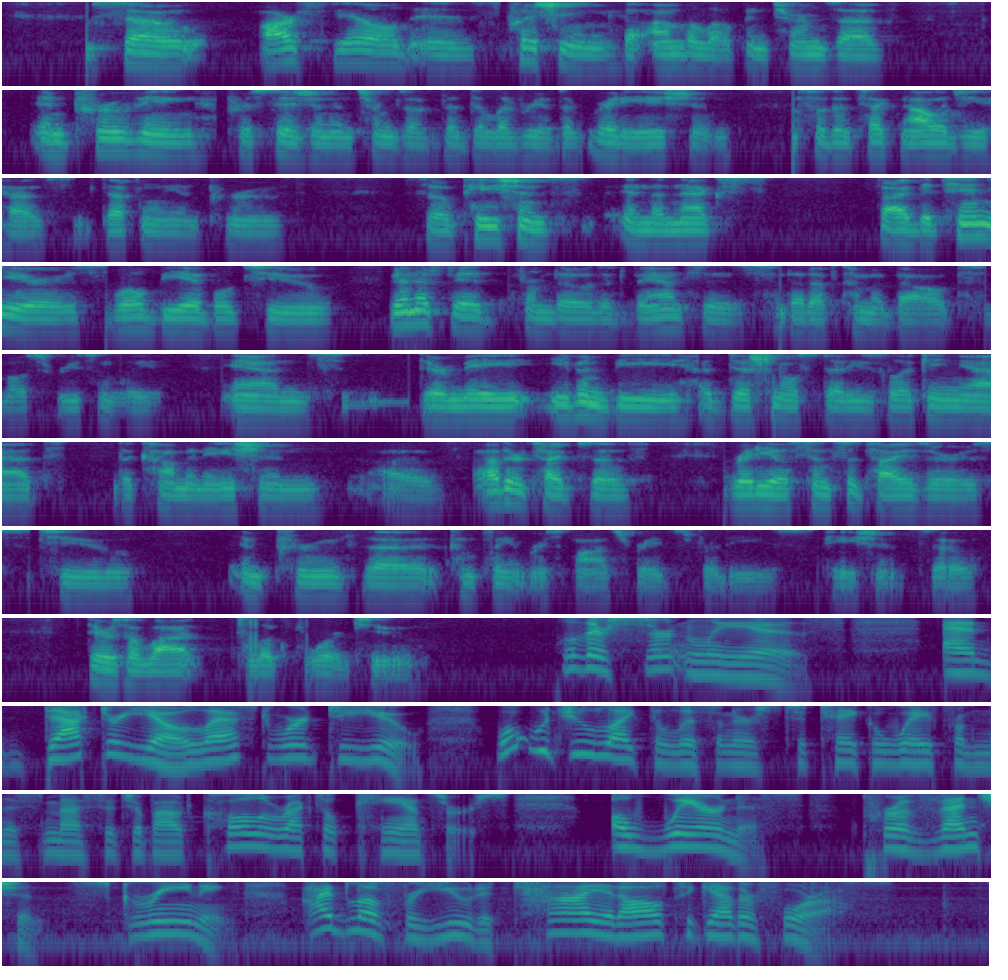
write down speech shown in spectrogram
So, our field is pushing the envelope in terms of improving precision in terms of the delivery of the radiation. So the technology has definitely improved. So patients in the next five to 10 years will be able to benefit from those advances that have come about most recently. And there may even be additional studies looking at the combination of other types of radiosensitizers to improve the complete response rates for these patients. So there's a lot to look forward to. Well, there certainly is. And Dr. Yeo, last word to you. What would you like the listeners to take away from this message about colorectal cancers? Awareness, prevention, screening. I'd love for you to tie it all together for us.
